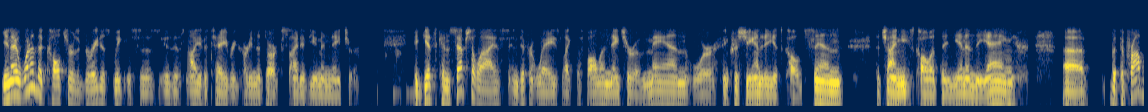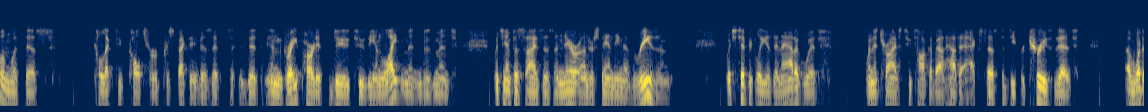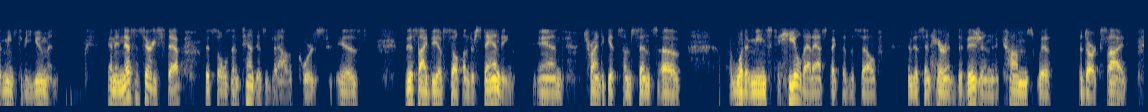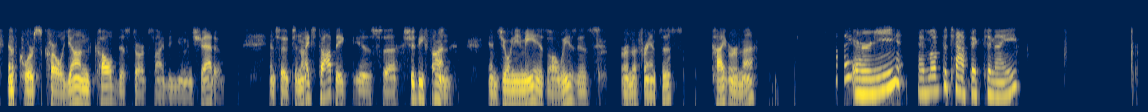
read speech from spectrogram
You know, one of the culture's greatest weaknesses is its naivete regarding the dark side of human nature. It gets conceptualized in different ways, like the fallen nature of man, or in Christianity, it's called sin. The Chinese call it the yin and the yang. Uh, but the problem with this collective culture perspective is it's, that in great part it's due to the Enlightenment movement, which emphasizes a narrow understanding of reason, which typically is inadequate when it tries to talk about how to access the deeper truth that of what it means to be human. And a necessary step that Soul's Intent is about, of course, is this idea of self understanding and trying to get some sense of what it means to heal that aspect of the self and this inherent division that comes with the dark side. And of course, Carl Jung called this dark side the human shadow. And so tonight's topic is uh, should be fun and joining me, as always, is Irma Francis. Hi, Irma. Hi, Ernie. I love the topic tonight.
